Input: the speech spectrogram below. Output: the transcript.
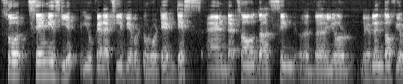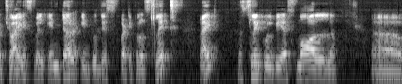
So same is here. You can actually be able to rotate this and that's how the sing uh, the your wavelength of your choice will enter into this particular slit right? The slit will be a small uh,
